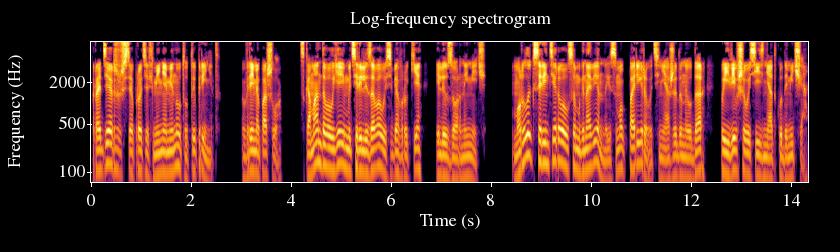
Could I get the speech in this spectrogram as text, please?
Продержишься против меня минуту, ты принят. Время пошло. Скомандовал я и материализовал у себя в руке иллюзорный меч. Мурлык сориентировался мгновенно и смог парировать неожиданный удар появившегося из ниоткуда меча.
